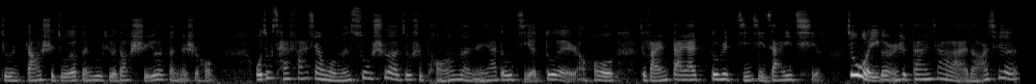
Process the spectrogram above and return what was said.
就是当时九月份入学到十月份的时候，我就才发现我们宿舍就是朋友们人家都结队，然后就反正大家都是挤挤在一起。就我一个人是单下来的，而且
